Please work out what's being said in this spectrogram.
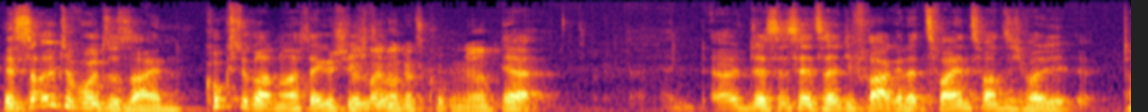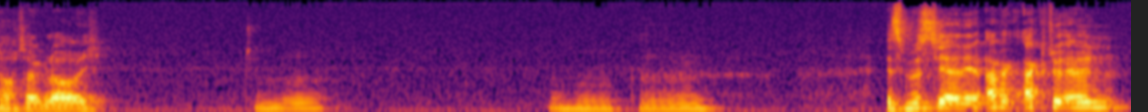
es sollte wohl so sein. Guckst du gerade nach der Ich will Geschichte? mal ganz gucken, ja. Ja. Äh, Das ist jetzt halt die Frage. Der 22 war die Tochter, glaube ich. Es müsste ja in den ak- aktuellen,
